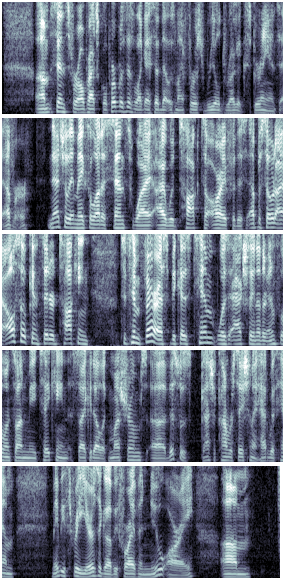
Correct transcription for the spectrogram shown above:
Um, since, for all practical purposes, like I said, that was my first real drug experience ever. Naturally, it makes a lot of sense why I would talk to Ari for this episode. I also considered talking to Tim Ferriss because Tim was actually another influence on me taking psychedelic mushrooms. Uh, this was, gosh, a conversation I had with him maybe three years ago before I even knew Ari. Um,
